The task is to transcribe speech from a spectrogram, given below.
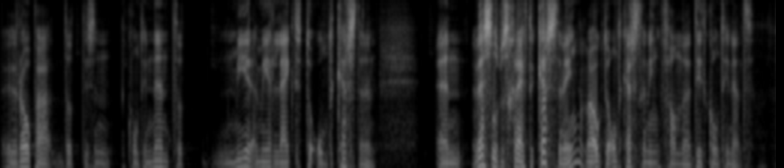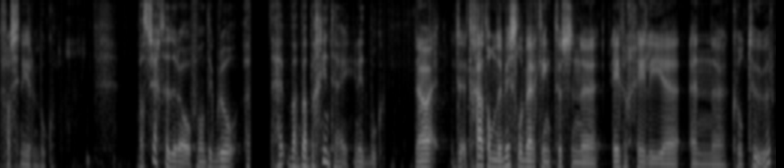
Europa, dat is een continent dat meer en meer lijkt te ontkerstenen. En Wessels beschrijft de kerstening, maar ook de ontkerstening van uh, dit continent. Fascinerend boek. Wat zegt hij erover? Want ik bedoel, uh, waar, waar, begint hij in dit boek? Nou, het gaat om de wisselwerking tussen uh, evangelie en cultuur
